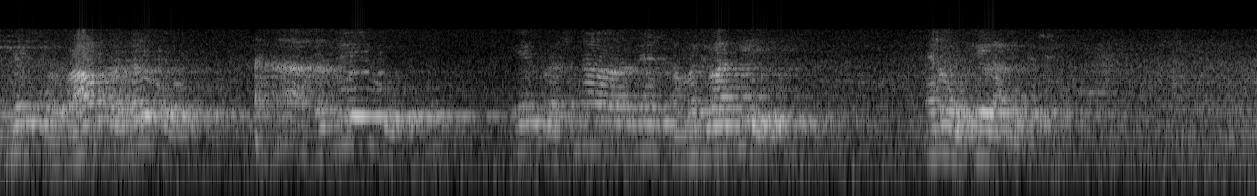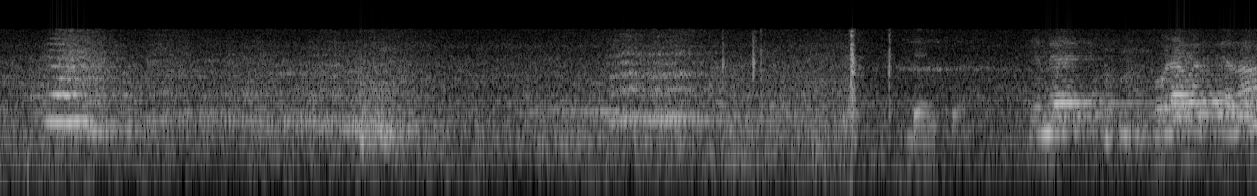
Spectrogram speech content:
એટલે સ્વભાવ બદલવો એટલે શું? એ પ્રશ્નને સમજવાથી એનો ઉકેલ આપી જેને થોડા વર્ષ પહેલા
